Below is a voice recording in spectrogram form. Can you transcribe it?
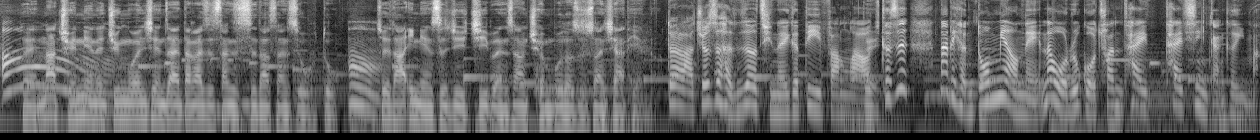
哦。对，那全年的均温现在大概是三十四到三十五度。嗯。所以它一年四季基本上全部都是算夏天了。对啦，就是很热情的一个地方啦。可是那里很多庙呢，那我如果穿太太性感可以吗？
